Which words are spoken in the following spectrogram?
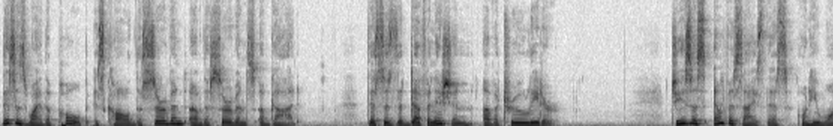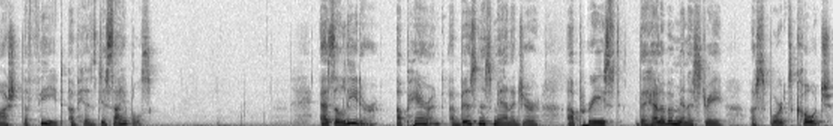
This is why the Pope is called the servant of the servants of God. This is the definition of a true leader. Jesus emphasized this when he washed the feet of his disciples. As a leader, a parent, a business manager, a priest, the head of a ministry, a sports coach,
